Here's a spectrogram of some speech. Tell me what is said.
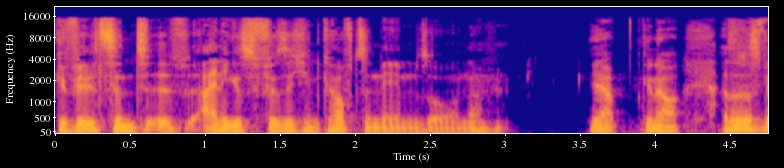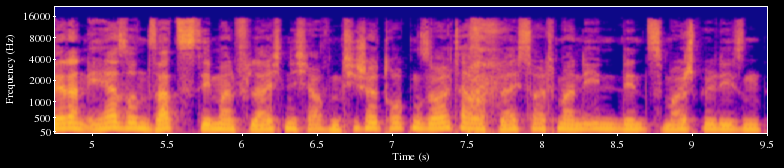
gewillt sind, äh, einiges für sich in Kauf zu nehmen, so, ne? Ja, genau. Also das wäre dann eher so ein Satz, den man vielleicht nicht auf ein T-Shirt drucken sollte, aber vielleicht sollte man ihnen den zum Beispiel diesen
